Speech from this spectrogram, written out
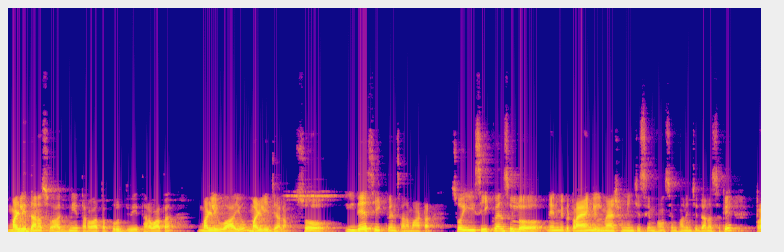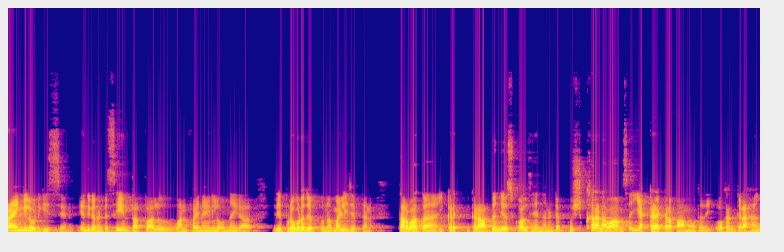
మళ్ళీ ధనసు అగ్ని తర్వాత పృథ్వీ తర్వాత మళ్ళీ వాయు మళ్ళీ జలం. సో ఇదే సీక్వెన్స్ అనమాట సో ఈ సీక్వెన్సుల్లో నేను మీకు ట్రయాంగిల్ మేషం నుంచి సింహం సింహం నుంచి ధనస్సుకి ట్రయాంగిల్ ఒకటి ఇచ్చాను. ఎందుకంటే సేమ్ తత్వాలు వన్ ఫైవ్ నైన్లో ఉన్నాయి కదా ఇది ఎప్పుడో కూడా చెప్పుకున్నా మళ్ళీ చెప్పాను. తర్వాత ఇక్కడ ఇక్కడ అర్థం చేసుకోవాల్సింది ఏంటంటే పుష్కర నవాంశ ఎక్కడెక్కడ ఫామ్ అవుతుంది? ఒక గ్రహం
